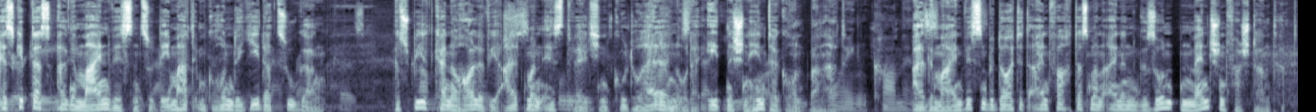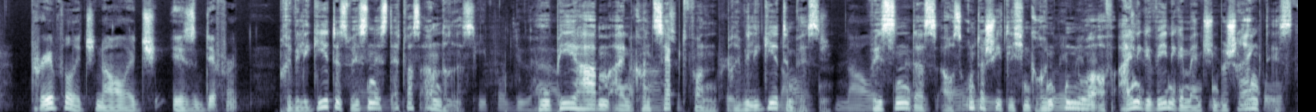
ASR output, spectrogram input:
es gibt das Allgemeinwissen, zu dem hat im Grunde jeder Zugang. Es spielt keine Rolle, wie alt man ist, welchen kulturellen oder ethnischen Hintergrund man hat. Allgemeinwissen bedeutet einfach, dass man einen gesunden Menschenverstand hat. Privilege knowledge is different. Privilegiertes Wissen ist etwas anderes. Hopi haben ein Konzept von privilegiertem Wissen. Wissen, das aus unterschiedlichen Gründen nur auf einige wenige Menschen beschränkt ist.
